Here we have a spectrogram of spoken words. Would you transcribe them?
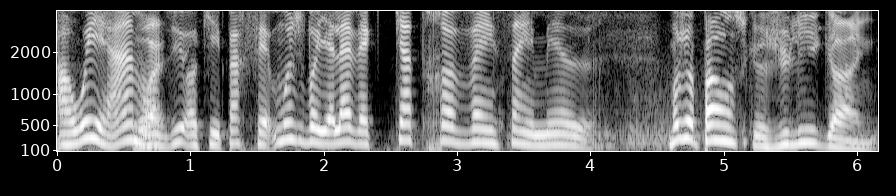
Ah oui, hein, mon Ouais. Dieu. OK, parfait. Moi, je vais y aller avec 85 000. Moi, je pense que Julie gagne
